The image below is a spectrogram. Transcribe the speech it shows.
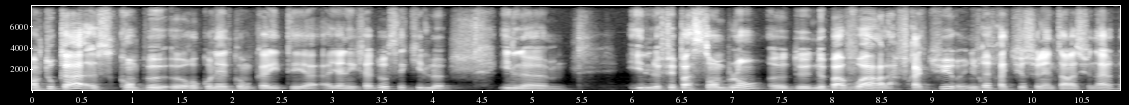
en tout cas, ce qu'on peut euh, reconnaître comme qualité à, Yannick Jadot, c'est qu'il il, il ne fait pas semblant euh, de ne pas voir la fracture, une vraie fracture sur l'international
